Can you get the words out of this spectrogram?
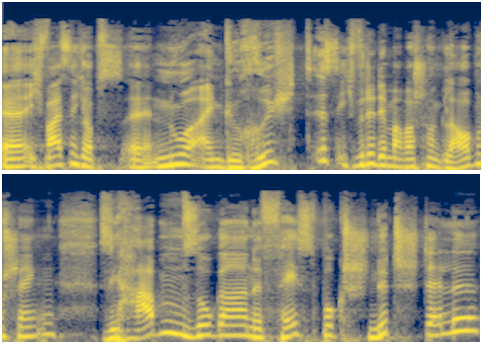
äh, ich weiß nicht, ob es äh, nur ein Gerücht ist, ich würde dem aber schon Glauben schenken, sie haben sogar eine Facebook-Schnittstelle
